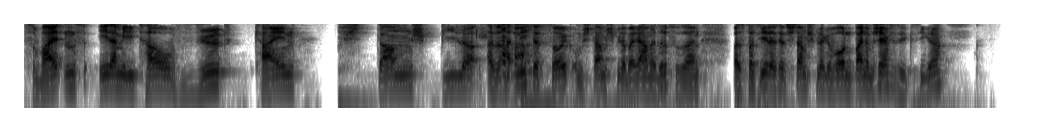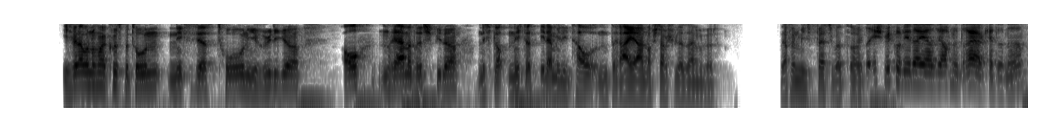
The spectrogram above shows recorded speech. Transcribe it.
zweitens, Eda Militao wird kein Stammspieler, also hat nicht das Zeug, um Stammspieler bei Real Madrid zu sein. Was passiert, er ist jetzt Stammspieler geworden bei einem Champions League-Sieger. Ich will aber nochmal kurz betonen, nächstes Jahr ist Toni Rüdiger auch ein Real Madrid-Spieler und ich glaube nicht, dass Eda Militao in drei Jahren noch Stammspieler sein wird. Davon bin ich fest überzeugt. Also ich spekuliere da ja sehr auf eine Dreierkette, ne?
